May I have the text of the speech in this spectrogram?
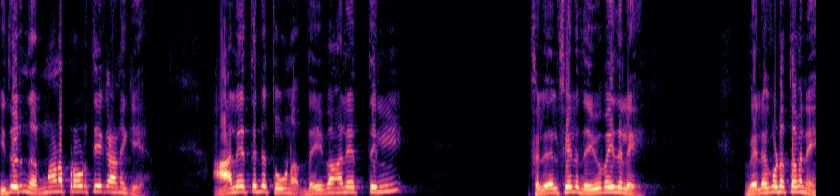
ഇതൊരു നിർമ്മാണ പ്രവൃത്തിയെ കാണിക്കുക ആലയത്തിന്റെ തൂണ് ദൈവാലയത്തിൽ ഫിലദൽഫിയയിലെ ദൈവവൈതലേ വില കൊടുത്തവനെ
